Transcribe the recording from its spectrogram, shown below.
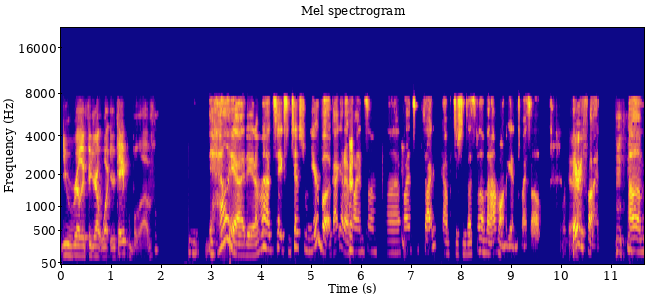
you really figure out what you're capable of. Hell yeah, dude! I'm gonna have to take some tips from your book. I gotta find some uh, find some side competitions. That's something that I want to get into myself. Okay. Very fun. um,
